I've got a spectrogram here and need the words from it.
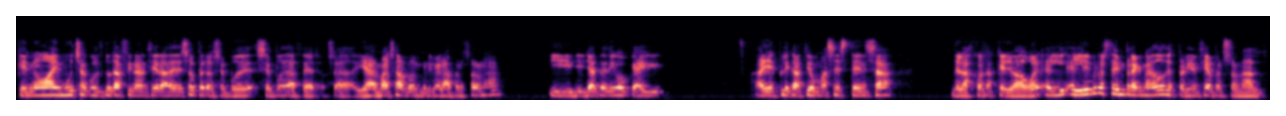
que no hay mucha cultura financiera de eso, pero se puede, se puede hacer. O sea, y además hablo en primera persona y ya te digo que hay, hay explicación más extensa de las cosas que yo hago. El, libro está impregnado de experiencia personal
